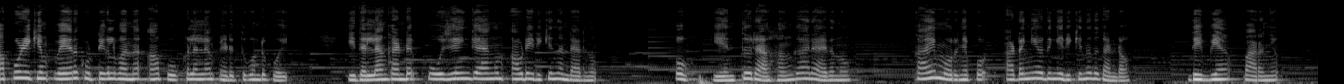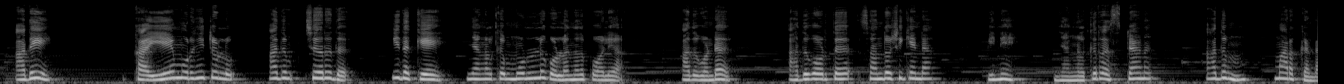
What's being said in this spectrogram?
അപ്പോഴേക്കും വേറെ കുട്ടികൾ വന്ന് ആ പൂക്കളെല്ലാം എടുത്തുകൊണ്ടുപോയി ഇതെല്ലാം കണ്ട് പൂജയും ഗ്യാങ്ങും അവിടെ ഇരിക്കുന്നുണ്ടായിരുന്നു. ഓ എന്തൊരു അഹങ്കാരായിരുന്നു. കൈ മുറിഞ്ഞപ്പോൾ അടങ്ങി ഒതുങ്ങി ഇരിക്കുന്നത് കണ്ടോ? ദിവ്യ പറഞ്ഞു. അതേ കയ്യേ മുറിഞ്ഞിട്ടുള്ളൂ. അതും ചെറുത്. ഇതൊക്കെ ഞങ്ങൾക്ക് മുള്ളു കൊള്ളുന്നത് പോലെയാ. അതുകൊണ്ട് അത് കോർത്ത് സന്തോഷിക്കേണ്ട. പിന്നെ ഞങ്ങൾക്ക് റെസ്റ്റാണ്. അതും മറക്കണ്ട.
